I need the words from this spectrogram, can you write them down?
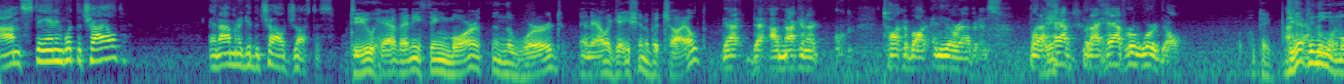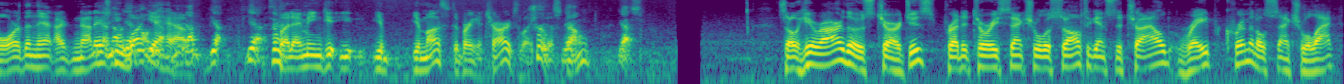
I'm standing with the child and I'm going to give the child justice. Do you have anything more than the word, an allegation of a child? That, that I'm not going to talk about any other evidence, but I have, but I have her word though. Okay. Do you have, have anything more than that? I'm not asking no, yeah, what no, you yeah, have. Yeah, yeah, yeah. But I mean, you, you, you must to bring a charge like sure, this, no? Yes. So here are those charges predatory sexual assault against a child, rape, criminal sexual act,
